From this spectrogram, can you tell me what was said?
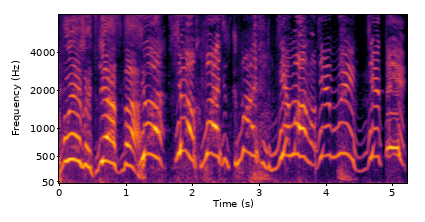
выжить! Ясно? Все, все, хватит, хватит! Где мама? Где мы? Где ты?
